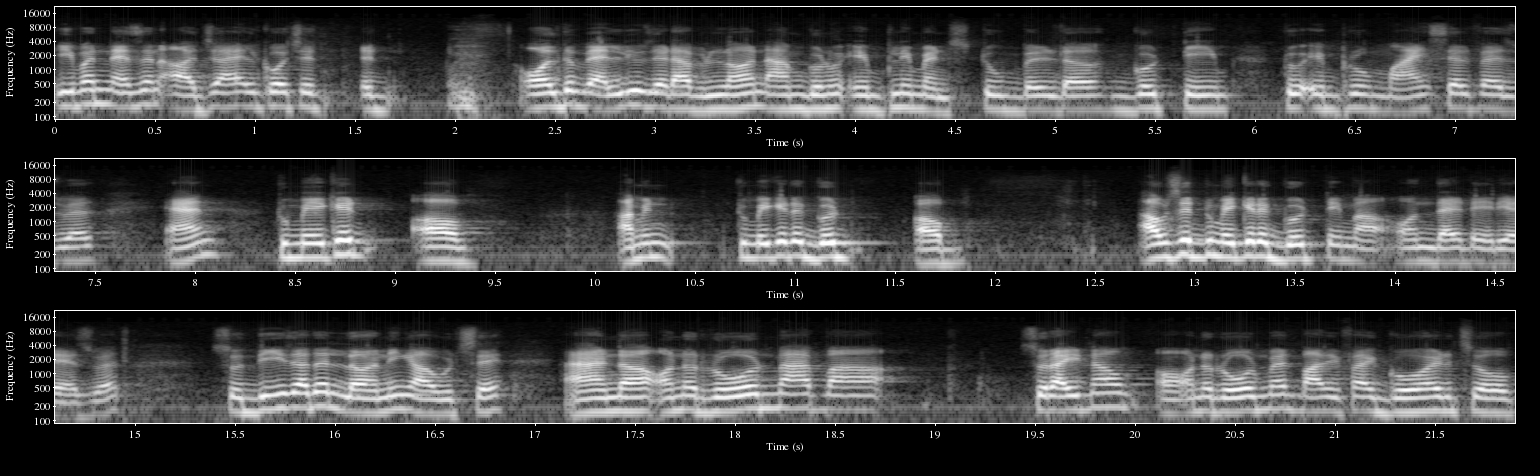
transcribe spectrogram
even as an agile coach, it, it all the values that I've learned, I'm going to implement to build a good team, to improve myself as well, and to make it, uh, I mean, to make it a good, uh, I would say to make it a good team uh, on that area as well. So these are the learning I would say, and uh, on a roadmap. Uh, so right now uh, on a roadmap, if I go ahead, so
